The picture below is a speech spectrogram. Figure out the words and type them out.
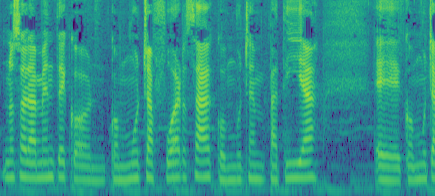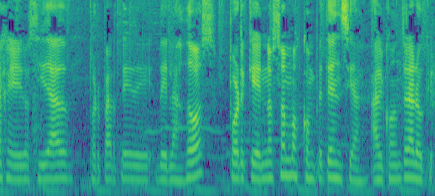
no solamente con, con mucha fuerza, con mucha empatía, eh, con mucha generosidad por parte de, de las dos, porque no somos competencia. Al contrario, que-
